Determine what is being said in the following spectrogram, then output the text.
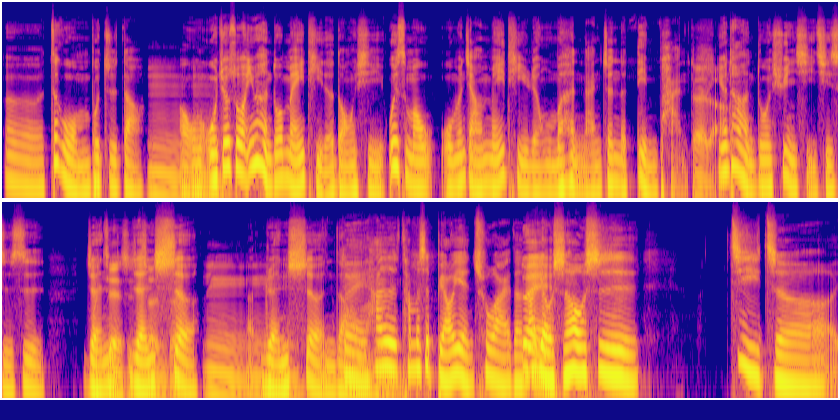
呃，这个我们不知道。嗯哦，我我就说，因为很多媒体的东西，为什么我们讲媒体人，我们很难真的定盘，对了，因为他很多讯息其实是人是人设、嗯人设，你知道吗？对，他是他们是表演出来的，那有时候是记者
